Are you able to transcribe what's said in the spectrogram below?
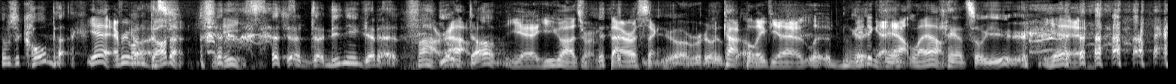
It was a callback. Yeah, everyone Guys. got it. Jeez. Didn't you get it? Far You're out. dumb. Yeah, you guys are embarrassing. You are really I can't dumb. believe you're l- admitting it out loud. Cancel you. Yeah.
